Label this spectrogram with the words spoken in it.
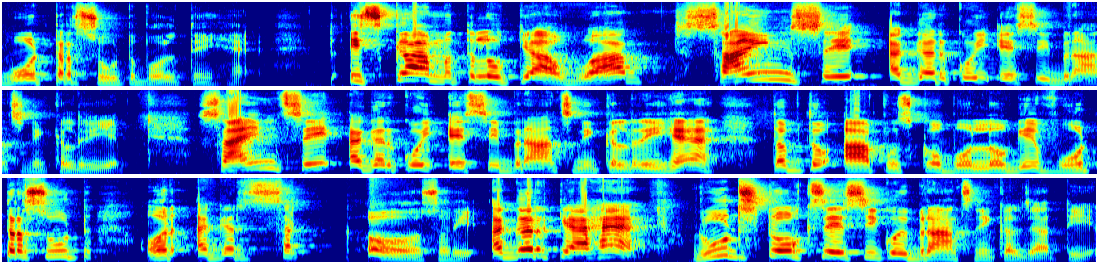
वोटर सूट बोलते हैं। तो इसका मतलब क्या हुआ? साइन से अगर कोई ऐसी ब्रांच निकल रही है, साइन से अगर कोई ऐसी ब्रांच निकल रही है, तब तो आप उसको बोलोगे वोटर सूट। और अगर सक सॉरी, अगर क्या है, रूट स्टॉक से ऐसी कोई ब्रांच निकल जाती है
